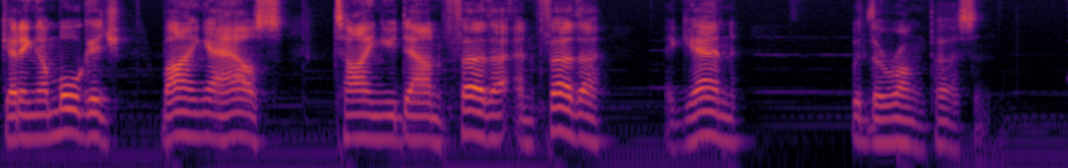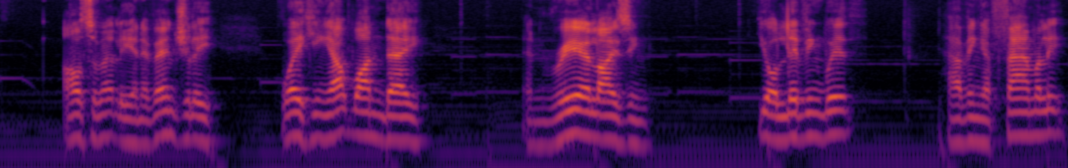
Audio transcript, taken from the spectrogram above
Getting a mortgage, buying a house, tying you down further and further, again, with the wrong person. Ultimately and eventually, waking up one day and realizing you're living with, having a family,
